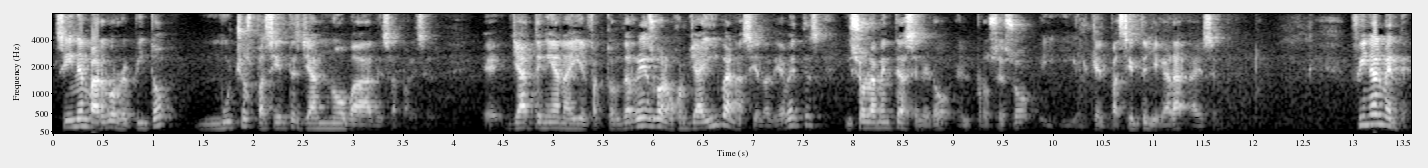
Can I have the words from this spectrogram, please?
Sin embargo, repito, muchos pacientes ya no va a desaparecer. Eh, ya tenían ahí el factor de riesgo, a lo mejor ya iban hacia la diabetes y solamente aceleró el proceso y el que el paciente llegara a ese punto. Finalmente,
